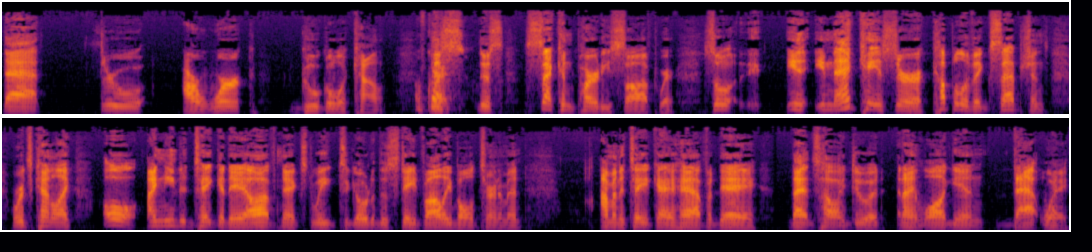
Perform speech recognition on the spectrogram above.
that through our work Google account. Of course. This, this second party software. So, in, in that case, there are a couple of exceptions where it's kind of like, oh, I need to take a day off next week to go to the state volleyball tournament. I'm going to take a half a day. That's how I do it. And I log in that way.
